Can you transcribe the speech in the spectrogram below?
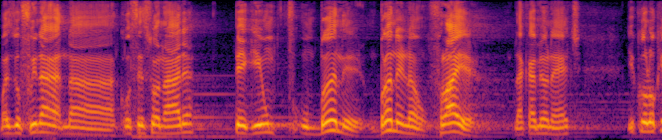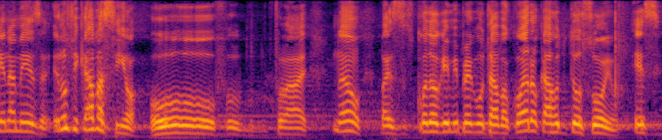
Mas eu fui na, na concessionária, peguei um, um banner, banner não, flyer da caminhonete e coloquei na mesa. Eu não ficava assim, ó, oh, Fly. Não, mas quando alguém me perguntava qual era o carro do teu sonho, esse.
